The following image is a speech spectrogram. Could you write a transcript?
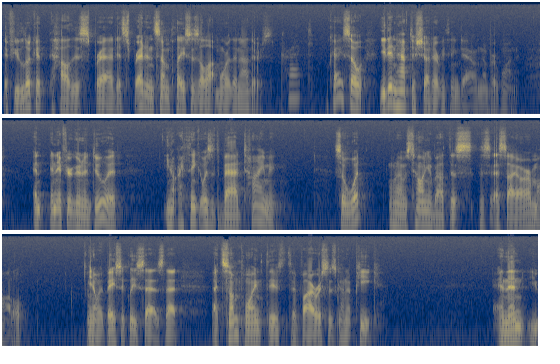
if you look at how this spread, it spread in some places a lot more than others. Correct. Okay, so you didn't have to shut everything down, number one. And, and if you're going to do it, you know, I think it was at the bad timing. So what, when I was telling about this, this SIR model, you know, it basically says that at some point the, the virus is going to peak. And then you,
